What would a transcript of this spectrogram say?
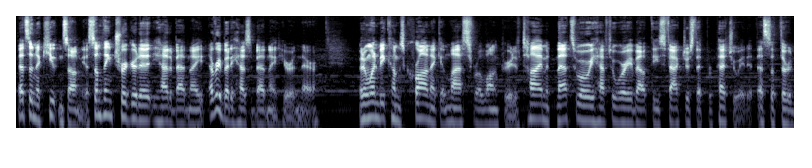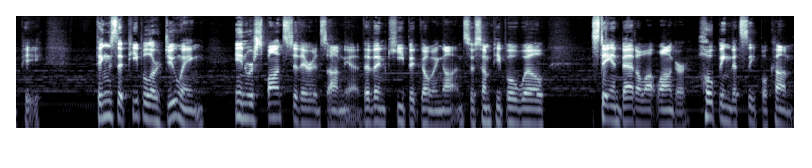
that's an acute insomnia, something triggered it, you had a bad night. Everybody has a bad night here and there. But when it becomes chronic and lasts for a long period of time, that's where we have to worry about these factors that perpetuate it. That's the third P things that people are doing in response to their insomnia that then keep it going on. So some people will stay in bed a lot longer, hoping that sleep will come.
